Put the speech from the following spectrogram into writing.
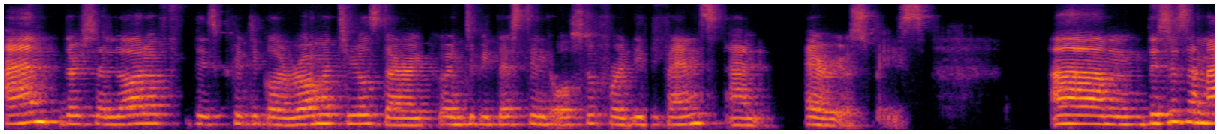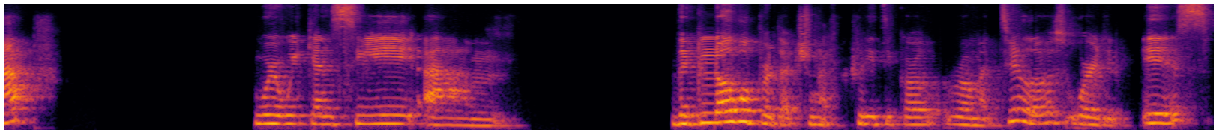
And there's a lot of these critical raw materials that are going to be destined also for defense and aerospace. Um, this is a map where we can see um, the global production of critical raw materials, where it is.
